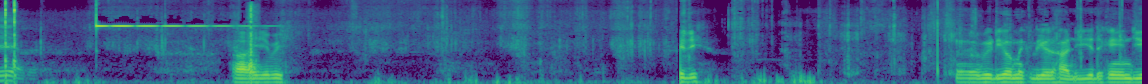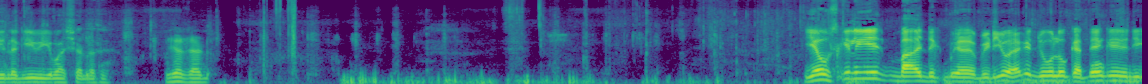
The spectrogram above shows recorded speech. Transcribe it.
ये हाँ ये भी। जी। वीडियो में क्लियर हाँ जी, ये देखें इंजीर लगी हुई है, माशाल्लाह से। ये रेड ये उसके लिए वीडियो है कि जो लोग कहते हैं कि जी,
